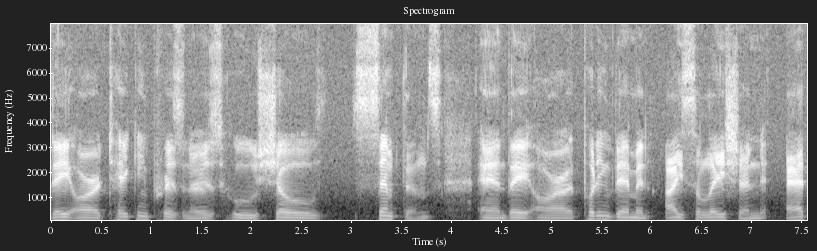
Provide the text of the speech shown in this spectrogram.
they are taking prisoners who show symptoms and they are putting them in isolation at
